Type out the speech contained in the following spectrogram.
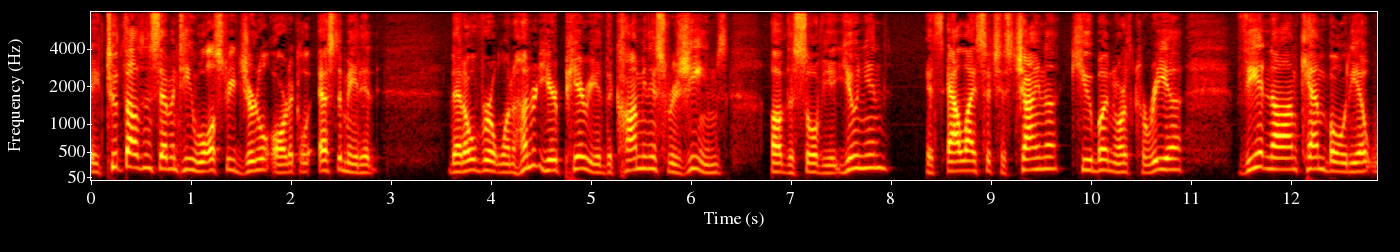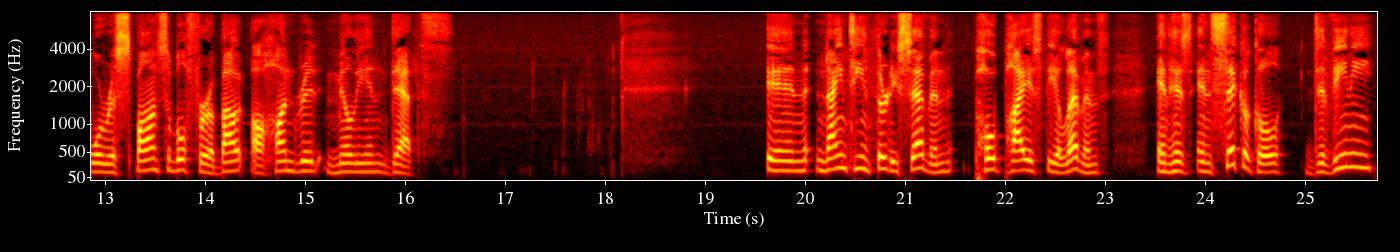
A 2017 Wall Street Journal article estimated that over a 100 year period, the communist regimes of the Soviet Union, its allies such as China, Cuba, North Korea, Vietnam, Cambodia were responsible for about 100 million deaths. In 1937, Pope Pius XI, in his encyclical Divini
